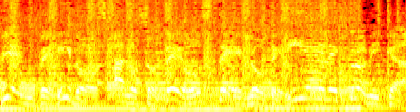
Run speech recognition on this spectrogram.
Bienvenidos a los sorteos de Lotería Electrónica.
